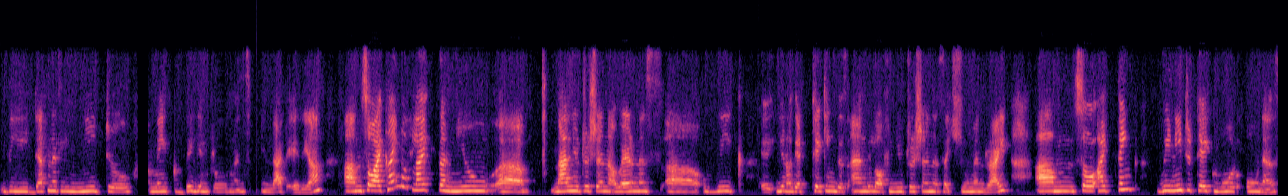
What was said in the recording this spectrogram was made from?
we definitely need to make big improvements in that area. Um, so I kind of like the new uh, malnutrition awareness uh, week. You know, they're taking this angle of nutrition as a human right. Um, so I think we need to take more onus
